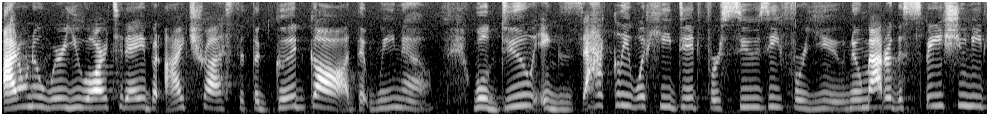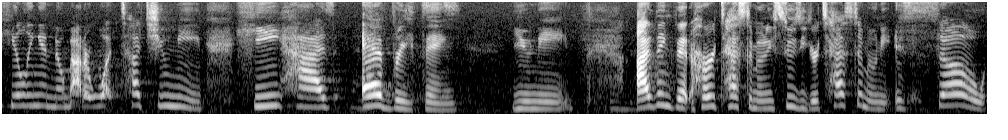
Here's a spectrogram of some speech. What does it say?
I don't know where you are today, but I trust that the good God that we know will do exactly what He did for Susie for you. No matter the space you need healing in, no matter what touch you need, He has everything you need. Mm-hmm. I think that her testimony, Susie, your testimony is so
